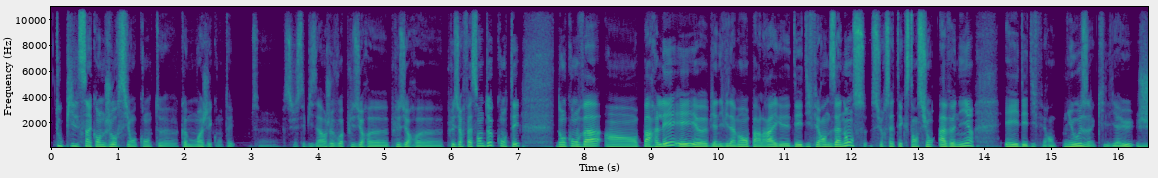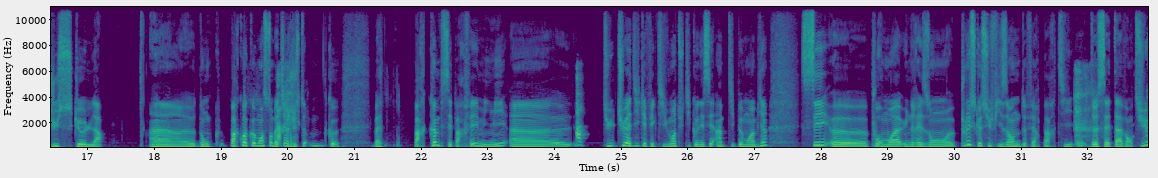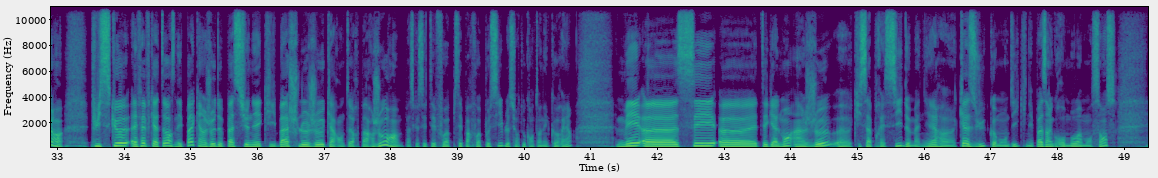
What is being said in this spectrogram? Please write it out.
Tout pile 50 jours si on compte euh, comme moi j'ai compté. C'est- Parce que c'est bizarre, je vois plusieurs, euh, plusieurs, euh, plusieurs façons de compter. Donc on va en parler et euh, bien évidemment on parlera des différentes annonces sur cette extension à venir et des différentes news qu'il y a eu jusque-là. Donc par quoi commence-t-on Bah tiens juste que- bah, par comme c'est parfait, Mimi. euh, Ah. Tu, as dit qu'effectivement tu t'y connaissais un petit peu moins bien. C'est euh, pour moi une raison euh, plus que suffisante de faire partie euh, de cette aventure, puisque FF14 n'est pas qu'un jeu de passionnés qui bâche le jeu 40 heures par jour, parce que c'est parfois possible, surtout quand on est coréen, mais c'est également un jeu qui s'apprécie de manière casu, comme on dit, qui n'est pas un gros mot à mon sens,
